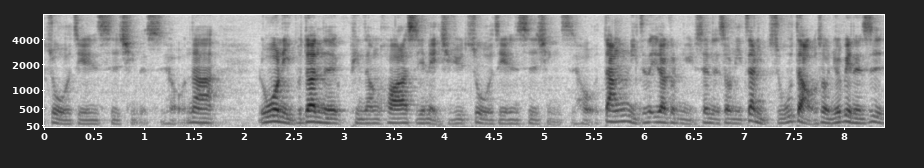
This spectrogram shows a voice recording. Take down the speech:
做这件事情的时候。那如果你不断的平常花时间累积去做这件事情之后，当你真的遇到个女生的时候，你在你主导的时候，你就变成是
